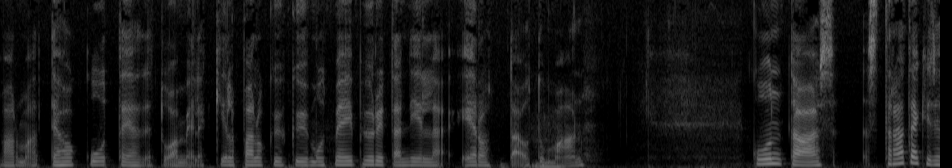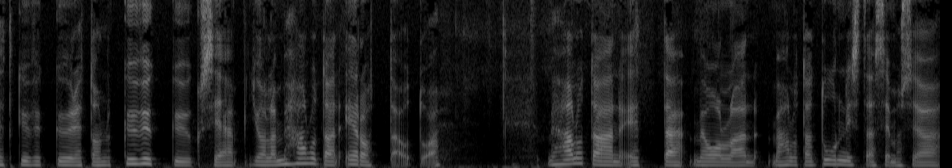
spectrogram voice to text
varmaan tehokkuutta ja ne tuo meille kilpailukykyä, mutta me ei pyritä niillä erottautumaan. Kun taas strategiset kyvykkyydet on kyvykkyyksiä, joilla me halutaan erottautua. Me halutaan, että me, ollaan, me halutaan tunnistaa semmoisia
